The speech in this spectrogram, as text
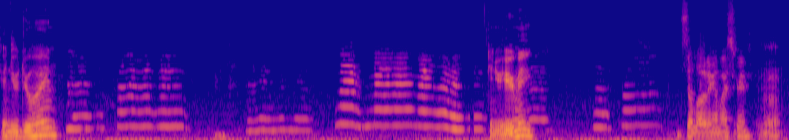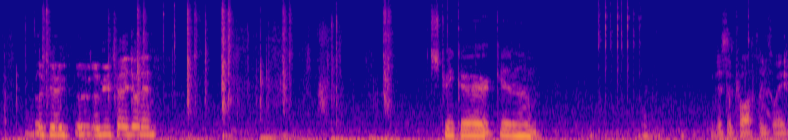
Can you join? Can you hear me? It's still loading on my screen. Oh. Okay, I'm gonna try to join in. Streaker, get him. Just says co-op, please wait.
